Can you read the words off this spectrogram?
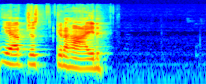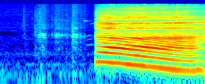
yeah, just gonna hide. Uh,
